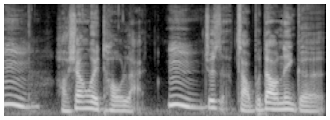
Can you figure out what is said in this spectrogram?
嗯。好像会偷懒，嗯，就是找不到那个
